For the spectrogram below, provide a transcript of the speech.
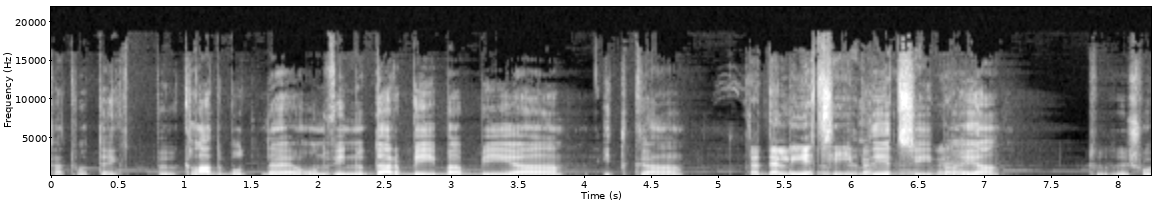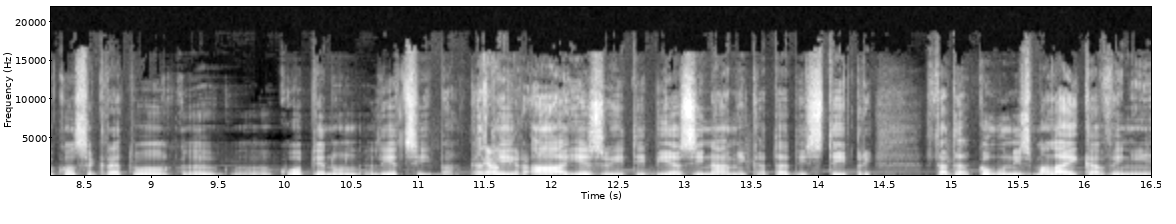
kā to teikt, klātbūtne un viņu darbība bija it kā tāda liecība. Liecība, jā. Šo konsekrēto kopienu liecība, ka tie ir, ā, jezuīti bija zināmi, ka tādi stipri, tādā komunisma laikā viņi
